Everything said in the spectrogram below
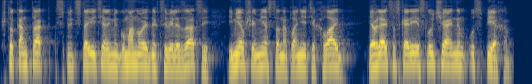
что контакт с представителями гуманоидных цивилизаций, имевший место на планете Хлайб, является скорее случайным успехом,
